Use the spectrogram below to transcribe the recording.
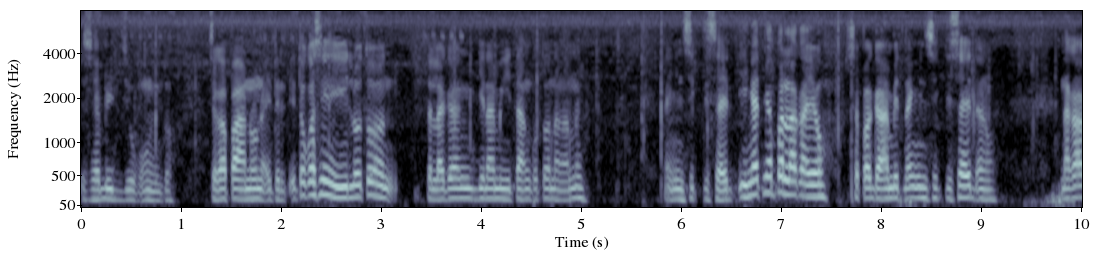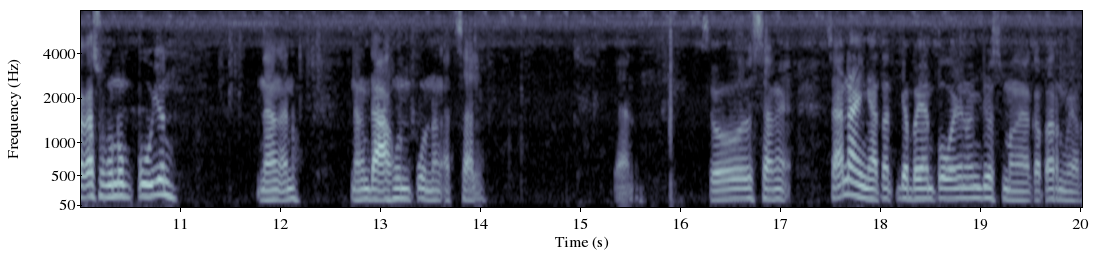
sa video kong ito. Tsaka paano na i-treat ito kasi hilo to. Talagang ginamitan ko to ng ano eh, ng insecticide. Ingat nga pala kayo sa paggamit ng insecticide ano. Nakakasunog po yun. Ng ano ng dahon po ng atsal. Yan. So sa, sana ingat at gabayan po kayo ng Diyos mga kaparmer.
